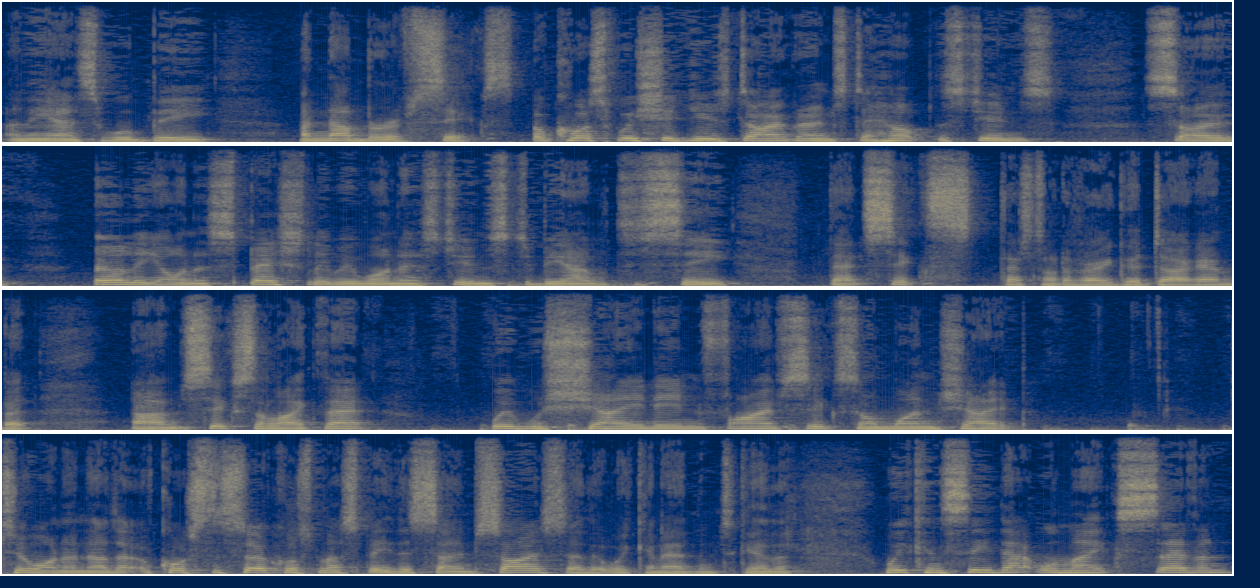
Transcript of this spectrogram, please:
and the answer will be a number of six. Of course, we should use diagrams to help the students. So early on especially, we want our students to be able to see that six, that's not a very good diagram, but um, six are like that. We will shade in five, six on one shape, two on another. Of course, the circles must be the same size so that we can add them together. We can see that will make seven.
